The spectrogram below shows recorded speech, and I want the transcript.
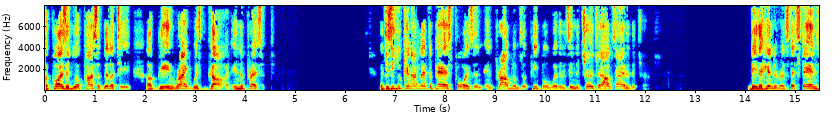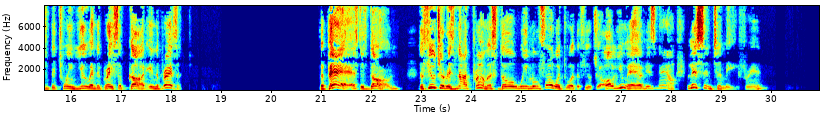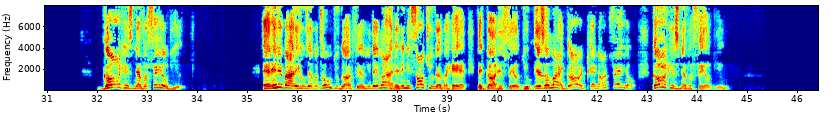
to poison your possibility of being right with God in the present. But you see, you cannot let the past poison and problems of people, whether it's in the church or outside of the church, be the hindrance that stands between you and the grace of God in the present. The past is gone. The future is not promised, though we move forward toward the future. All you have is now. Listen to me, friend. God has never failed you. And anybody who's ever told you God failed you, they lied. And any thought you've ever had that God has failed you is a lie. God cannot fail. God has never failed you.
